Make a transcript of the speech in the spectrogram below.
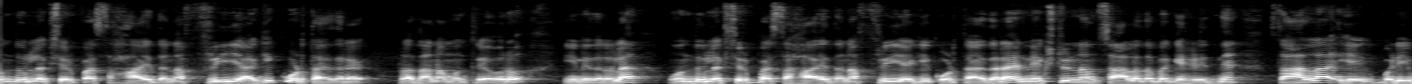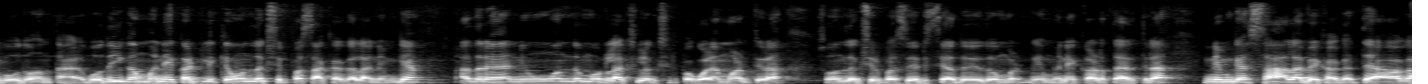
ಒಂದು ಲಕ್ಷ ರೂಪಾಯಿ ಸಹಾಯಧನ ಫ್ರೀಯಾಗಿ ಕೊಡ್ತಾ ಇದ್ದಾರೆ. ಪ್ರಧಾನಮಂತ್ರಿ ಅವರು ಏನಿದಾರಲ್ಲ, ಒಂದು ಲಕ್ಷ ರೂಪಾಯಿ ಸಹಾಯಧನ ಫ್ರೀಯಾಗಿ ಕೊಡ್ತಾ ಇದ್ದಾರೆ. ನೆಕ್ಸ್ಟ್ ನಾನು ಸಾಲದ ಬಗ್ಗೆ ಹೇಳಿದ್ನೆ. ಸಾಲ ಹೇಗೆ ಪಡಿಬೋದು ಅಂತ ಹೇಳ್ಬೋದು. ಈಗ ಮನೆ ಕಟ್ಟಲಿಕ್ಕೆ ಒಂದು ಲಕ್ಷ ರೂಪಾಯಿ ಸಾಕಾಗಲ್ಲ ನಿಮಗೆ. ಆದರೆ ನೀವು ಒಂದು ಮೂರು ಲಕ್ಷ ಲಕ್ಷ ರೂಪಾಯಿ ಗೊಳೆ ಮಾಡ್ತೀರಾ? ಸೊ ಒಂದು ಲಕ್ಷ ರೂಪಾಯಿ ಸೇರಿಸಿ ಅದು ಇದು ಮನೆ ಕಟ್ತಾ ಇರ್ತೀರಾ? ನಿಮಗೆ ಸಾಲ ಬೇಕಾಗತ್ತೆ. ಆವಾಗ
